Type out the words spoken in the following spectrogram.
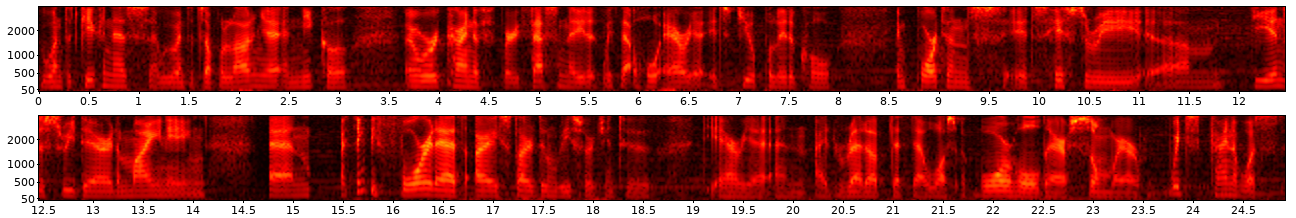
We went to Kirkenes and we went to Zapoljarny and Nikkel, and we were kind of very fascinated with that whole area, its geopolitical importance, its history, um, the industry there, the mining, and I think before that I started doing research into the area and I'd read up that there was a borehole there somewhere, which kind of was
